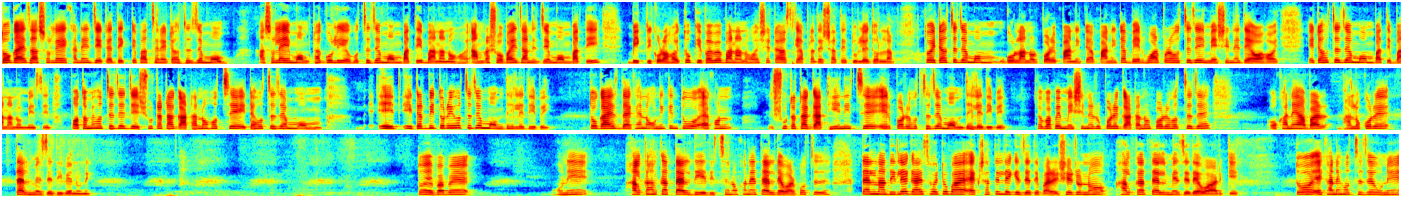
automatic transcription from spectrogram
তো গাইজ আসলে এখানে যেটা দেখতে পাচ্ছেন, এটা হচ্ছে যে মোম। আসলে এই মোমটা গলিয়ে হচ্ছে যে মোমবাতি বানানো হয়। আমরা সবাই জানি যে মোমবাতি বিক্রি করা হয়। তো কীভাবে বানানো হয় সেটা আজকে আপনাদের সাথে তুলে ধরলাম। তো এটা হচ্ছে যে মোম গোলানোর পরে পানিটা পানিটা বের হওয়ার পরে হচ্ছে যে এই মেশিনে দেওয়া হয়। এটা হচ্ছে যে মোমবাতি বানানো মেশিন। প্রথমে হচ্ছে যে যে সুতাটা গাঁঠানো হচ্ছে, এটা হচ্ছে যে মোম এটার ভিতরেই হচ্ছে যে মোম ঢেলে দেবে। তো গাইজ দেখেন, উনি কিন্তু এখন সুতাটা গাঁঠিয়ে নিচ্ছে, এরপরে হচ্ছে যে মোম ঢেলে দিবে। তো এভাবে মেশিনের উপরে গাঁটানোর পরে হচ্ছে যে ওখানে আবার ভালো করে তেল মেজে দিবেন উনি। তো এভাবে উনি হালকা হালকা তেল দিয়ে দিচ্ছেন ওখানে, তেল দেওয়ার পর তেল না দিলে গ্যাস হয়তো বা একসাথে লেগে যেতে পারে, সেজন্য হালকা তেল মেজে দেওয়া আর কি। তো এখানে হচ্ছে যে উনি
